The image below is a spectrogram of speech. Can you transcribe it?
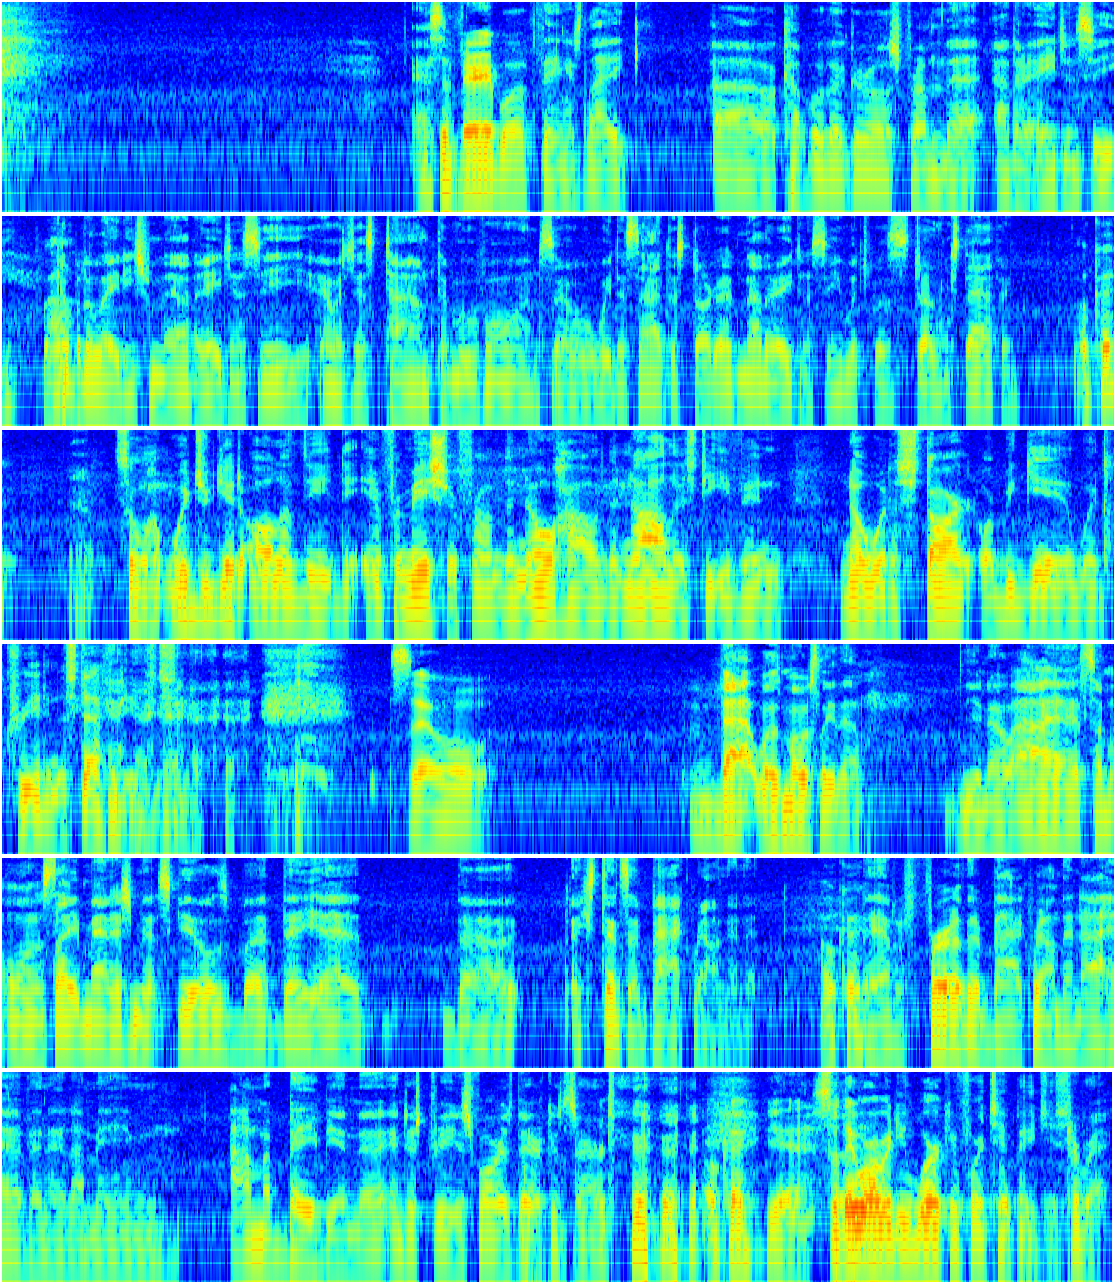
it's a variable of things. Like uh, a couple of the girls from the other agency, Wow. a couple of the ladies from the other agency, it was just time to move on. So we decided to start another agency, which was Sterling Staffing. Okay. Yeah. So where'd you get all of the, the information from, the know-how, the knowledge to even know where to start or begin with creating a staffing agency? So that was mostly them. You know, I had some on-site management skills, but they had the extensive background in it. Okay. They have a further background than I have in it. I mean, I'm a baby in the industry as far as they're concerned. Okay. yeah. So they were already working for a temp agency. correct.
